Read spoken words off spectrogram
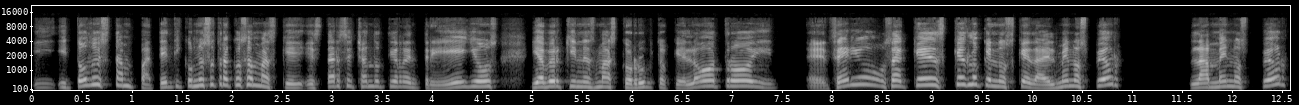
y, todo es tan patético, no es otra cosa más que estarse echando tierra entre ellos y a ver quién es más corrupto que el otro y en serio, o sea, ¿qué es, qué es lo que nos queda? ¿El menos peor? ¿La menos peor?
